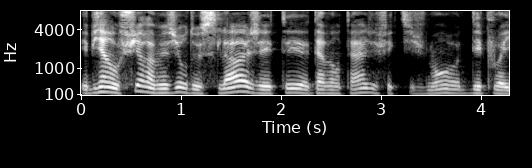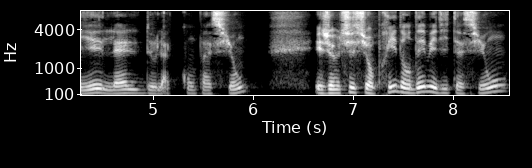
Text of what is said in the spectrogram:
Et bien, au fur et à mesure de cela, j'ai été davantage, effectivement, déployer l'aile de la compassion. Et je me suis surpris dans des méditations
